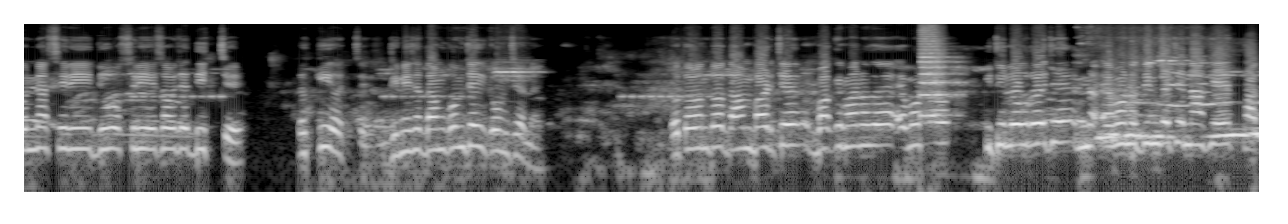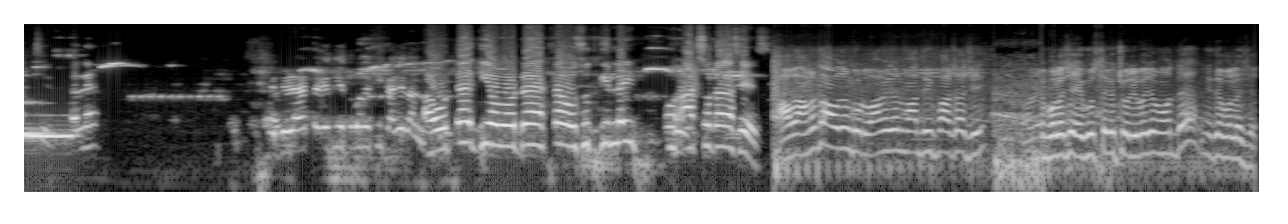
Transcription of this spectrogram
কন্যাশ্রী যুবশ্রী এসব যে দিচ্ছে তো কি হচ্ছে? জিনিসের দাম কমছে কি কমছে না? অতরন্ত দাম বাড়ছে বাকি মানুষ এমন কিছু লোক রয়েছে এমনও দিন গেছে না খেয়ে থাকছে তাহলে ওটা কি হবে? ওটা একটা ওষুধ কিনলেই আটশো টাকা শেষ। আমরা তো আবেদন করব। আমি যখন মাধ্যমিক পাস আছি। উনি বলেছে একুশ থেকে চল্লিশ বছরের মধ্যে নিতে বলেছে।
